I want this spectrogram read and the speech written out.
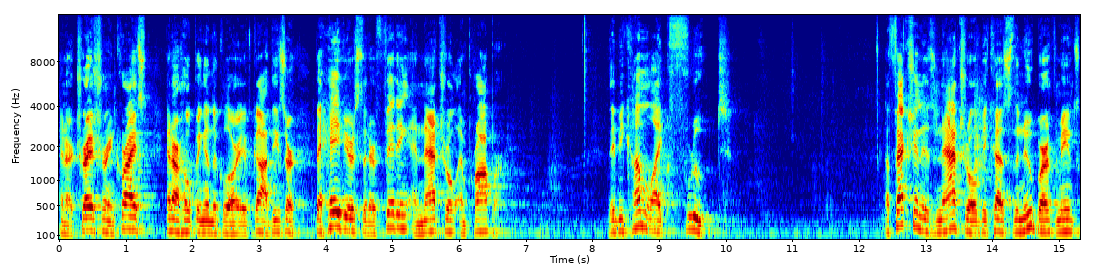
and are treasuring Christ and are hoping in the glory of God. These are behaviors that are fitting and natural and proper. They become like fruit. Affection is natural because the new birth means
